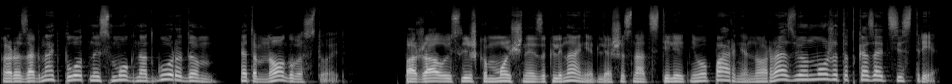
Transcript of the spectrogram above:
Разогнать плотный смог над городом — это многого стоит. Пожалуй, слишком мощное заклинание для 16-летнего парня, но разве он может отказать сестре?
